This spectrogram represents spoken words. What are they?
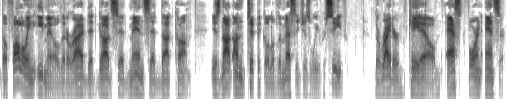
The following email that arrived at godsaidmansaid.com is not untypical of the messages we receive. The writer, KL, asked for an answer,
